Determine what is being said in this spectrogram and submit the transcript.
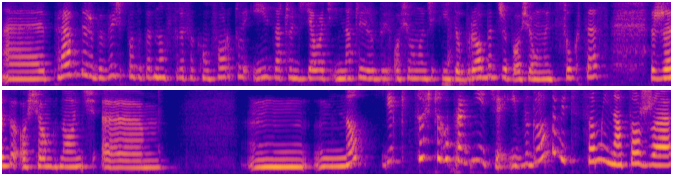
E, prawdy, żeby wyjść poza pewną strefę komfortu i zacząć działać inaczej, żeby osiągnąć jakiś dobrobyt, żeby osiągnąć sukces, żeby osiągnąć... Mm, no, jak coś, czego pragniecie. I wygląda, wiecie co, mi na to, że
